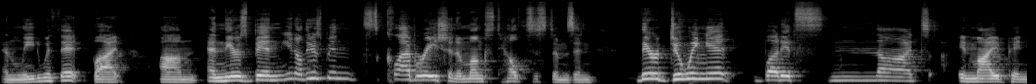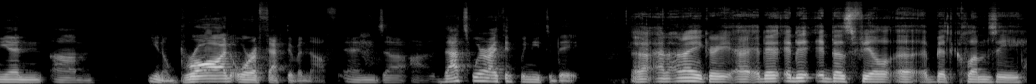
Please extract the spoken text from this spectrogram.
and lead with it but um, and there's been you know there's been collaboration amongst health systems and they're doing it but it's not in my opinion um, you know broad or effective enough. And uh, that's where i think we need to be uh, and, and I agree. Uh, it, it it does feel a, a bit clumsy,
